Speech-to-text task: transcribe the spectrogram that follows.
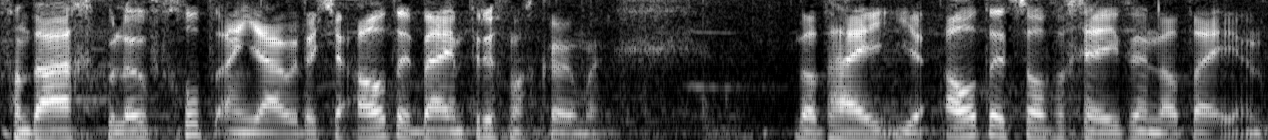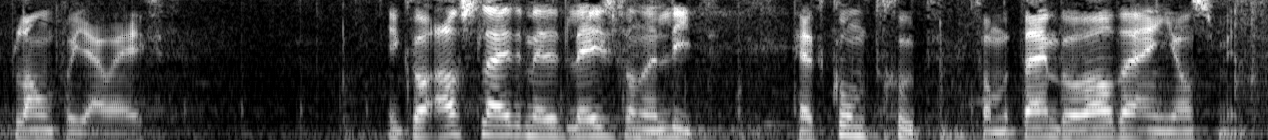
Vandaag belooft God aan jou dat je altijd bij Hem terug mag komen. Dat Hij je altijd zal vergeven en dat Hij een plan voor jou heeft. Ik wil afsluiten met het lezen van een lied. Het komt goed, van Martijn Bewalda en Jan Smit.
